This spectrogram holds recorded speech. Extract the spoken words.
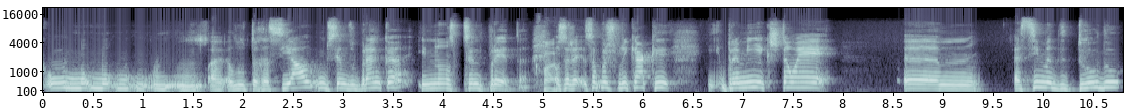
uma, uma, uma, a luta racial, sendo branca e não sendo preta. Claro. Ou seja, só para explicar que para mim a questão é. Hum, acima de tudo,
